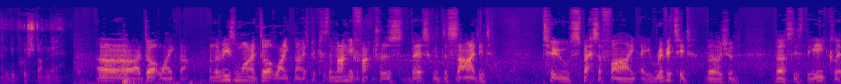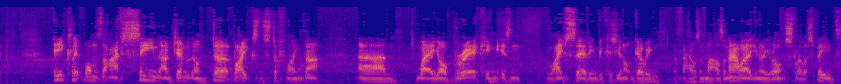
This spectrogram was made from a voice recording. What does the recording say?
and be pushed on there. Oh, I don't like that. And the reason why I don't like that is because the manufacturers basically decided to specify a riveted version versus the E-clip. E-clip ones that I've seen are generally on dirt bikes and stuff like that, um, where your braking isn't life-saving because you're not going a thousand miles an hour. You know, you're a lot slower speeds.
